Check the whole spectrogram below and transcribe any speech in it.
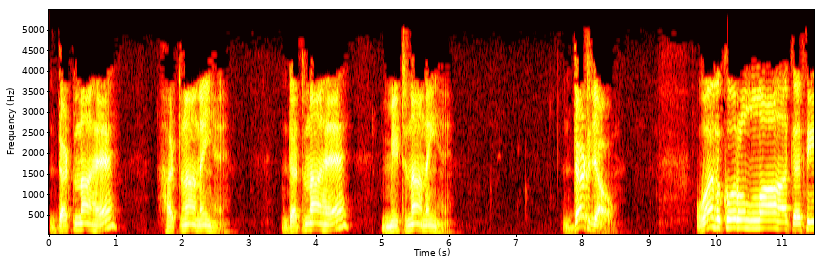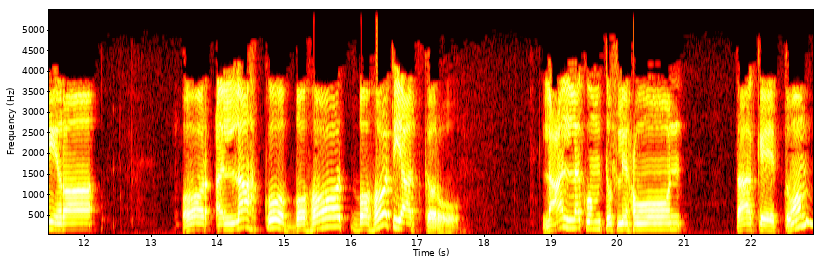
ڈٹنا ہے، ہٹنا نہیں ہے۔ ڈٹنا ہے میٹنا نہیں ہے۔ ڈٹ جاؤ۔ وَذْكُرُ اللَّهَ كَثِيرًا اور اللہ کو بہت بہت یاد کرو۔ لعلکم تفلحون، تاکہ تم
